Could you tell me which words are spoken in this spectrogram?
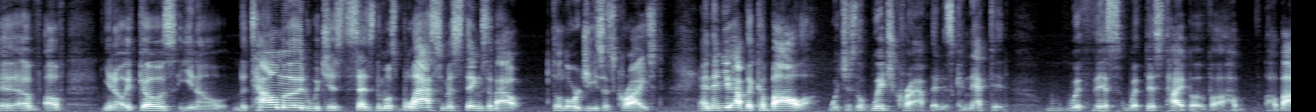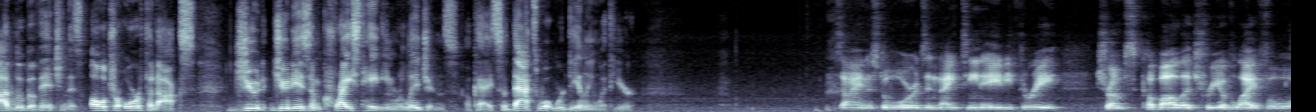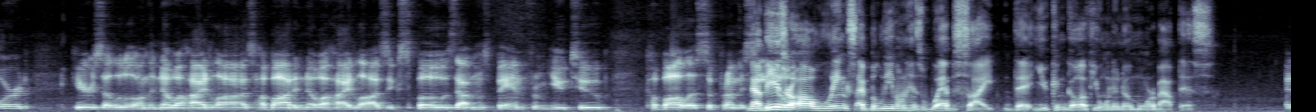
Uh, of, of you know, it goes, you know, the Talmud, which is says the most blasphemous things about the Lord Jesus Christ, and then you have the Kabbalah, which is the witchcraft that is connected with this with this type of uh, Chabad Lubavitch and this ultra orthodox Judaism Christ hating religions. Okay, so that's what we're dealing with here. Zionist Awards in 1983, Trump's Kabbalah Tree of Life Award. Here's a little on the Noahide laws. Chabad and Noahide laws exposed. That one was banned from YouTube. Kabbalah supremacy. Now these Noah- are all links, I believe, on his website that you can go if you want to know more about this.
